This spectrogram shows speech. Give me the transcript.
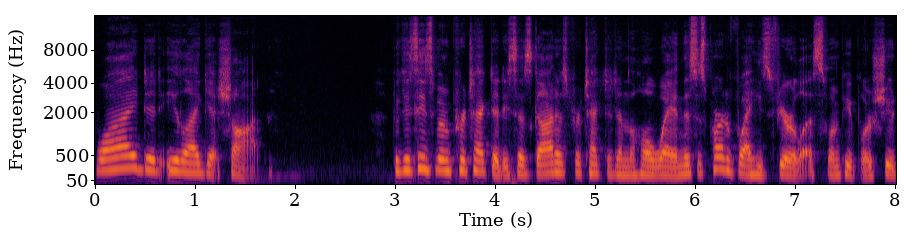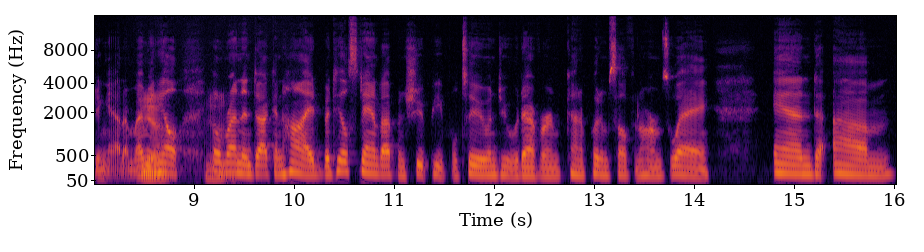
why did Eli get shot? Because he's been protected. He says God has protected him the whole way, and this is part of why he's fearless when people are shooting at him. I mean, Yeah, he'll he'll yeah. run and duck and hide, but he'll stand up and shoot people too, and do whatever, and kind of put himself in harm's way. And um,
